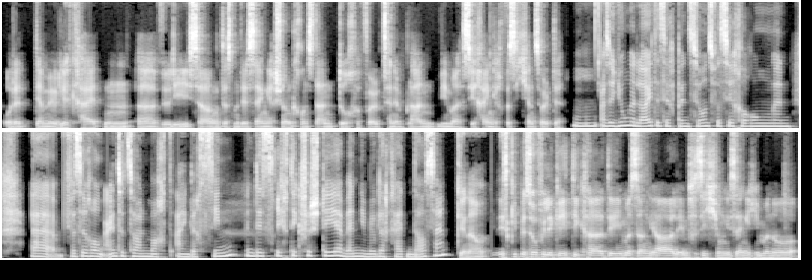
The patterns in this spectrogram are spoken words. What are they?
oder der Möglichkeiten, äh, würde ich sagen, dass man das eigentlich schon konstant durchverfolgt, seinen Plan, wie man sich eigentlich versichern sollte. Mhm. Also junge Leute sich Pensionsversicherungen, äh, Versicherungen einzuzahlen, macht eigentlich Sinn, wenn ich das richtig verstehe, wenn die Möglichkeiten da sind. Genau. Es gibt ja so viele Kritiker, die immer sagen, ja, Lebensversicherung ist eigentlich immer noch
